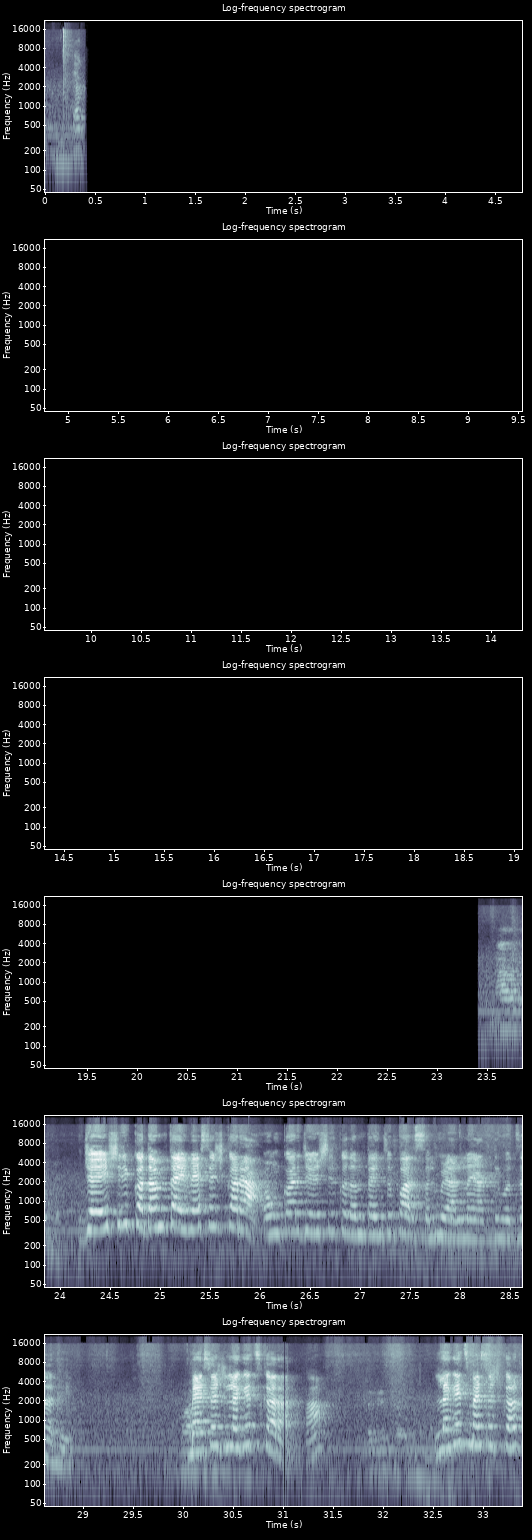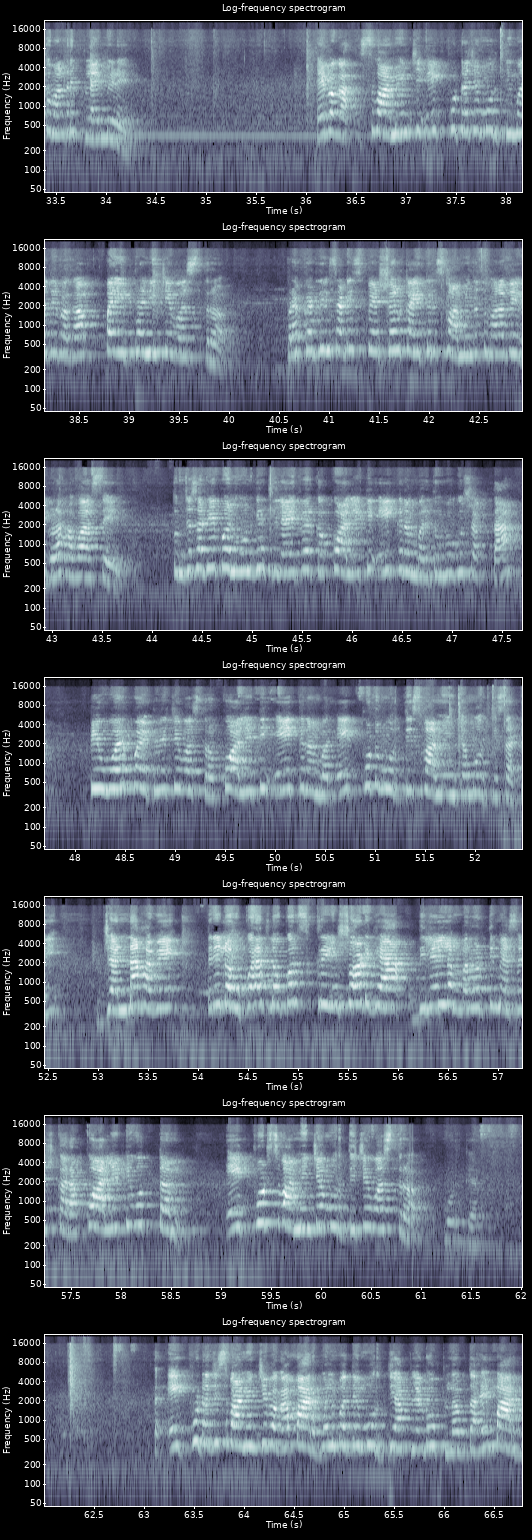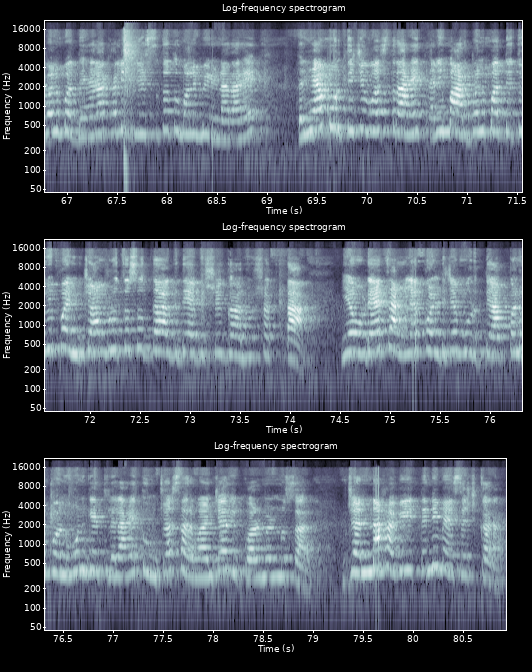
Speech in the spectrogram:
जयश्री कदमताई मेसेज करा. ओंकार जयश्री कदमताईंचं पार्सल मिळालं नाही आठ दिवस झाले. मेसेज लगेच करा. हा? लगेच मेसेज करा तुम्हाला रिप्लाय मिळेल. हे बघा स्वामींची एक फुटाच्या मूर्तीमध्ये बघा पैठणीचे वस्त्र. प्रकट दिनसाठी स्पेशल काहीतरी स्वामींना तुम्हाला वेगळं हवं असेल. तुमच्यासाठी बनवून घेतलेले आहेत बरं का क्वालिटी एक नंबर तुम्ही बघू शकता. प्युअर पैठणीचे वस्त्र क्वालिटी एक नंबर एक फूट मूर्ती स्वामींच्या मूर्तीसाठी. ज्यांना हवे तरी लवकरात लवकर स्क्रीनशॉट घ्या दिलेल्या नंबरवरती मेसेज करा. क्वालिटी उत्तम. एक फूट स्वामींच्या मूर्तीचे वस्त्र. मूर्त्या तर एक फुटाची स्वामींची बघा मार्बलमध्ये मूर्ती आपल्याकडे उपलब्ध आहे. मार्बलमध्ये ह्याला खाली ग्लेस सुद्धा तुम्हाला मिळणार आहे. तर ह्या मूर्तीचे वस्त्र आहेत आणि मार्बलमध्ये तुम्ही पंचामृत सुद्धा अगदी अभिषेक घालू शकता. एवढ्या चांगल्या क्वालिटीच्या मूर्ती आपण बनवून घेतलेल्या आहे तुमच्या सर्वांच्या रिक्वायरमेंटनुसार. ज्यांना हवी त्यांनी मेसेज करा.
